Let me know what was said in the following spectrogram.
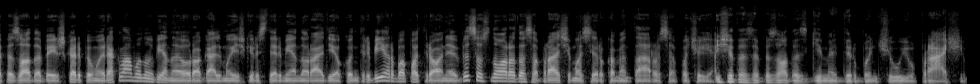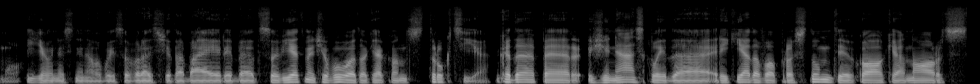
epizodą bei iškarpimų reklamų nuo 1 euro galima išgirsti Armėno radio kontribį arba patronė. Visos nuorodos aprašymuose ir komentaruose apačioje. Šitas epizodas gimė dirbančiųjų prašymų. Jaunesni nelabai supras šitą bairį, bet sovietmečiu buvo tokia konstrukcija, kada per žiniasklaidą reikėdavo prastumti kokią nors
